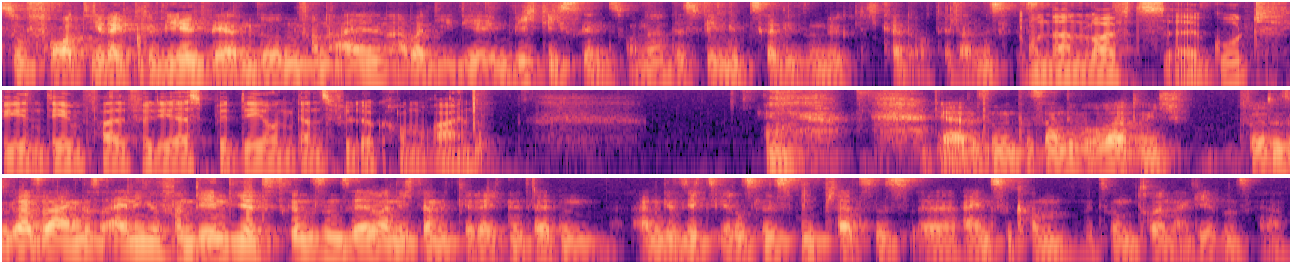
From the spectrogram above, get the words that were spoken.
sofort direkt gewählt werden würden von allen, aber die dir eben wichtig sind. So, ne? Deswegen gibt es ja diese Möglichkeit auch der Landesliste. Und dann läuft es äh, gut, wie in dem Fall für die SPD und ganz viele kommen rein. Ja, das ist eine interessante Beobachtung. Ich Ich würde sogar sagen, dass einige von denen, die jetzt drin sind, selber nicht damit gerechnet hätten, angesichts ihres Listenplatzes äh, reinzukommen mit so einem tollen Ergebnis. Ja.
